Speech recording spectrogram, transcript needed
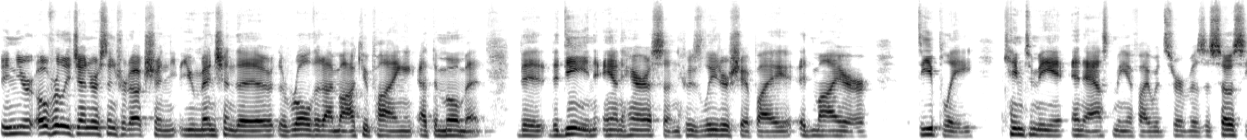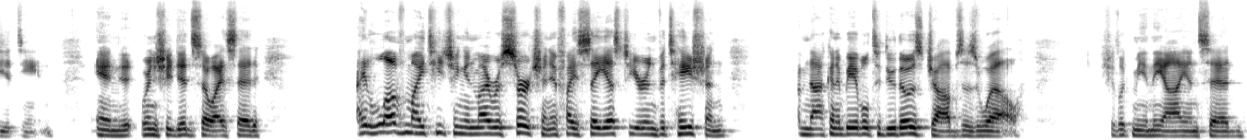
In your overly generous introduction, you mentioned the, the role that I'm occupying at the moment. The, the dean, Ann Harrison, whose leadership I admire deeply, came to me and asked me if I would serve as associate dean. And when she did so, I said, I love my teaching and my research. And if I say yes to your invitation, I'm not going to be able to do those jobs as well. She looked me in the eye and said,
